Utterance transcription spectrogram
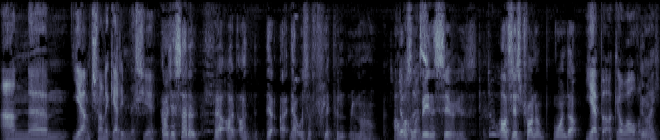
and um, yeah, I'm trying to get him this year. I just say though, I, I- that was a flippant remark. I wasn't was. being serious. I was just trying to wind up. Yeah, but I go all the way.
